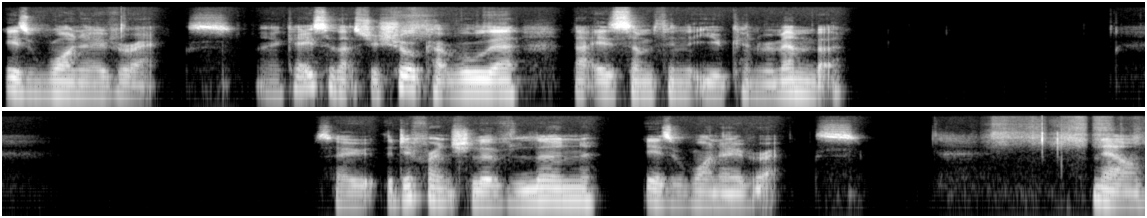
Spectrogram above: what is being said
is 1 over x. Okay, so that's your shortcut rule there. That is something that you can remember. So the differential of ln is 1 over x. Now,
